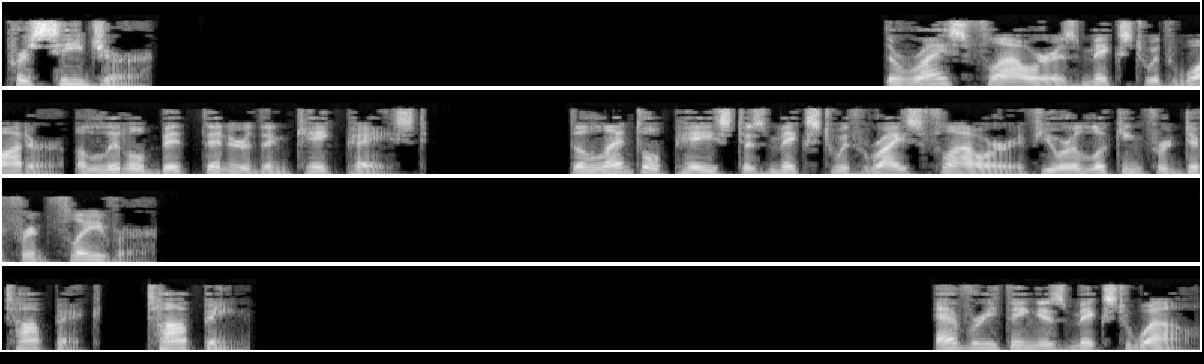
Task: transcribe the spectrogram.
Procedure The rice flour is mixed with water a little bit thinner than cake paste. The lentil paste is mixed with rice flour if you are looking for different flavor. Topping Everything is mixed well.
